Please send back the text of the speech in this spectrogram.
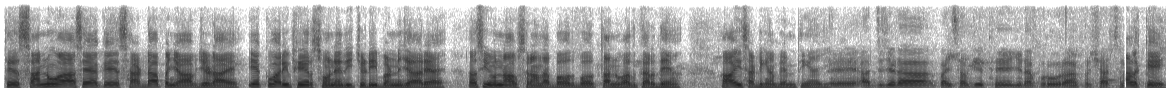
ਤੇ ਸਾਨੂੰ ਆਸ ਹੈ ਕਿ ਸਾਡਾ ਪੰਜਾਬ ਜਿਹੜਾ ਹੈ, ਇੱਕ ਵਾਰੀ ਫੇਰ ਸੋਨੇ ਦੀ ਚਿੜੀ ਬਣਨ ਜਾ ਰਿਹਾ ਹੈ। ਅਸੀਂ ਉਹਨਾਂ ਅਫਸਰਾਂ ਦਾ ਬਹੁਤ ਬਹੁਤ ਧੰਨਵਾਦ ਕਰਦੇ ਹਾਂ। ਆਹ ਹੀ ਸਾਡੀਆਂ ਬੇਨਤੀਆਂ ਜੀ। ਤੇ ਅੱਜ ਜਿਹੜਾ ਭਾਈ ਸਾਹਿਬ ਜੀ ਇੱਥੇ ਜਿਹੜਾ ਪ੍ਰੋਗਰਾਮ ਪ੍ਰਸ਼ਾਸਨ ਰਲ ਕੇ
